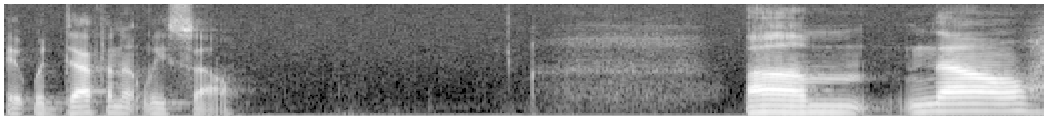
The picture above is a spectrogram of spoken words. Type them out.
It would definitely sell. Um, now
